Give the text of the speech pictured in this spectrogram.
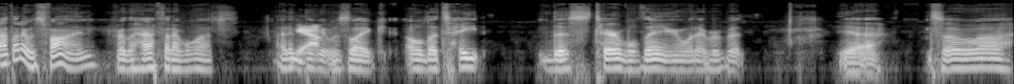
I thought it was fine for the half that I watched. I didn't Yeah. think it was like, oh, let's hate this terrible thing or whatever. But yeah, so uh,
